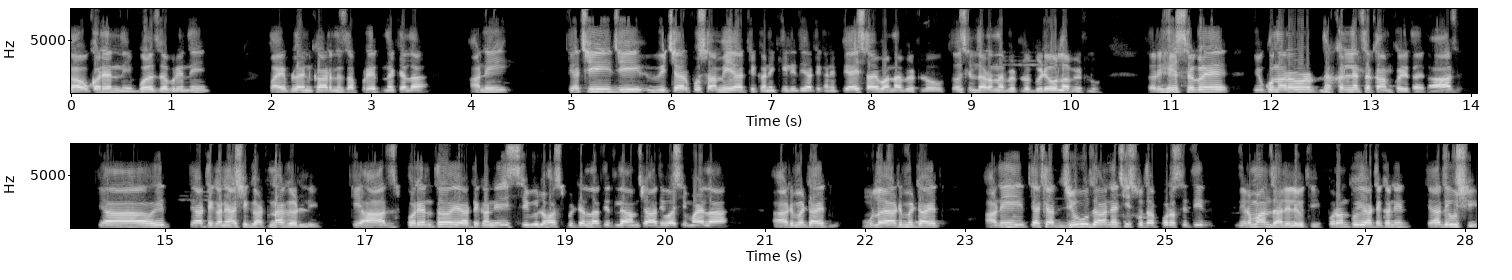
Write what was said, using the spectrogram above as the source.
गावकऱ्यांनी बळजबरीने पाईपलाईन काढण्याचा प्रयत्न केला. आणि त्याची जी विचारपूस आम्ही या ठिकाणी केली या ठिकाणी पी आय साहेबांना भेटलो तहसीलदारांना भेटलो बीडीओला भेटलो. तर हे सगळे एकूणावर ढकलण्याचं काम करीत आहेत. आज त्या त्या ठिकाणी अशी घटना घडली. की आजपर्यंत या ठिकाणी सिव्हिल हॉस्पिटलला तिथल्या आमच्या आदिवासी महिला ऍडमिट आहेत मुलं ऍडमिट आहेत आणि त्याच्यात जीव जाण्याची सुद्धा परिस्थिती निर्माण झालेली होती. परंतु या ठिकाणी त्या दिवशी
